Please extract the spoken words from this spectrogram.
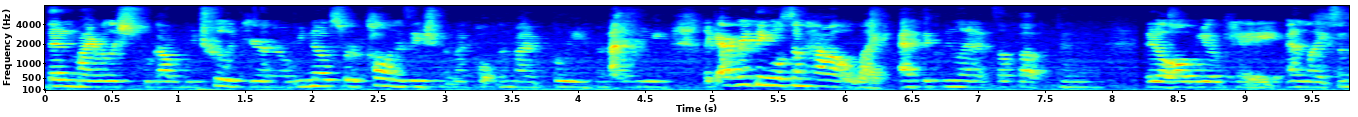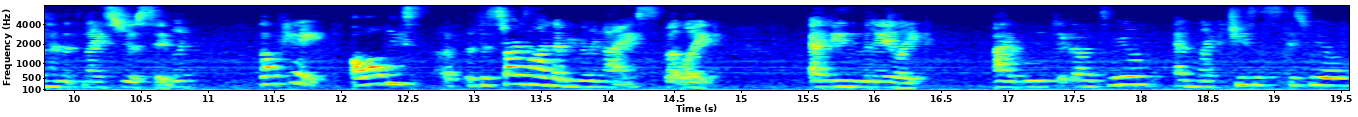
then my relationship with God will be truly pure and there will be no sort of colonization of my cult and my belief and I'll be like everything will somehow like ethically line itself up and it'll all be okay and like sometimes it's nice to just say like okay, all these if the stars align, that'd be really nice. But like, at the end of the day, like, I believe that God's real and like Jesus is real,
